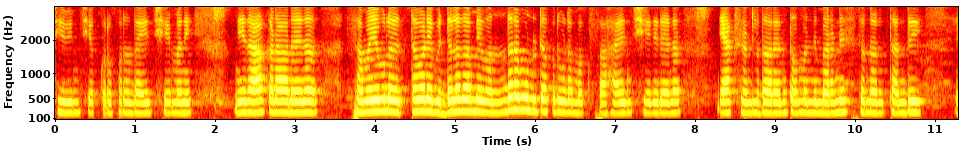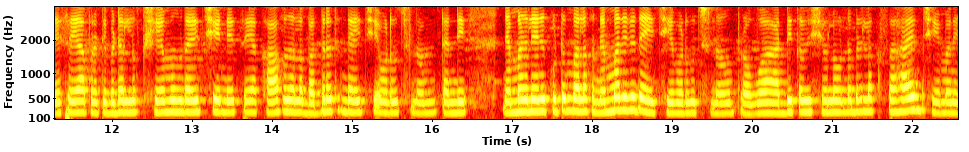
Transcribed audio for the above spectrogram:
జీవించే కృపను దయచేయమని. నీ రాకడానైనా సమయంలో ఎత్తబడే బిడ్డలుగా మేము అందరం ఉండుటకును కూడా మాకు సహాయం చేయని నైనా యాక్సిడెంట్ల ద్వారా ఎంతోమంది మరణిస్తున్నారు. తండ్రి ఏసయ్య ప్రతి బిడ్డలను క్షేమం దయచేయండి ఏసయ్య. కాపుదల భద్రతను దయచేయమడుగుతున్నాం తండ్రి నెమ్మది లేని కుటుంబాలకు నెమ్మదిని దయచేయమడుగుచున్నాం ప్రభు ఆర్థిక విషయంలో ఉన్న బిడ్డలకు సహాయం చేయమని.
